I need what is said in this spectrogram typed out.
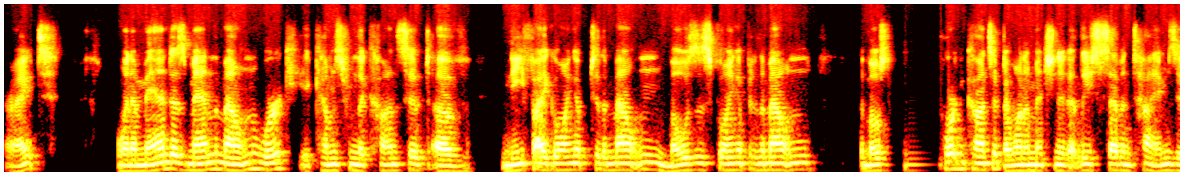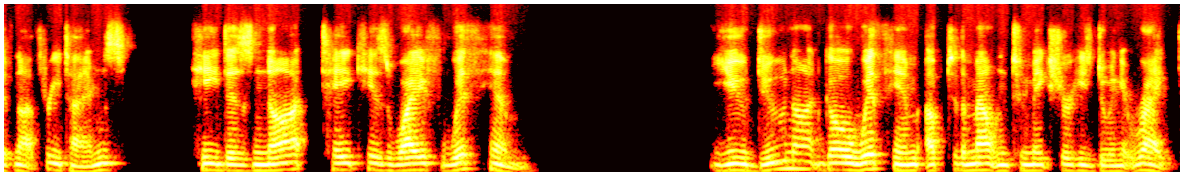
right? When a man does man the mountain work, it comes from the concept of Nephi going up to the mountain, Moses going up to the mountain. The most important concept, I want to mention it at least seven times, if not three times. He does not take his wife with him. You do not go with him up to the mountain to make sure he's doing it right.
